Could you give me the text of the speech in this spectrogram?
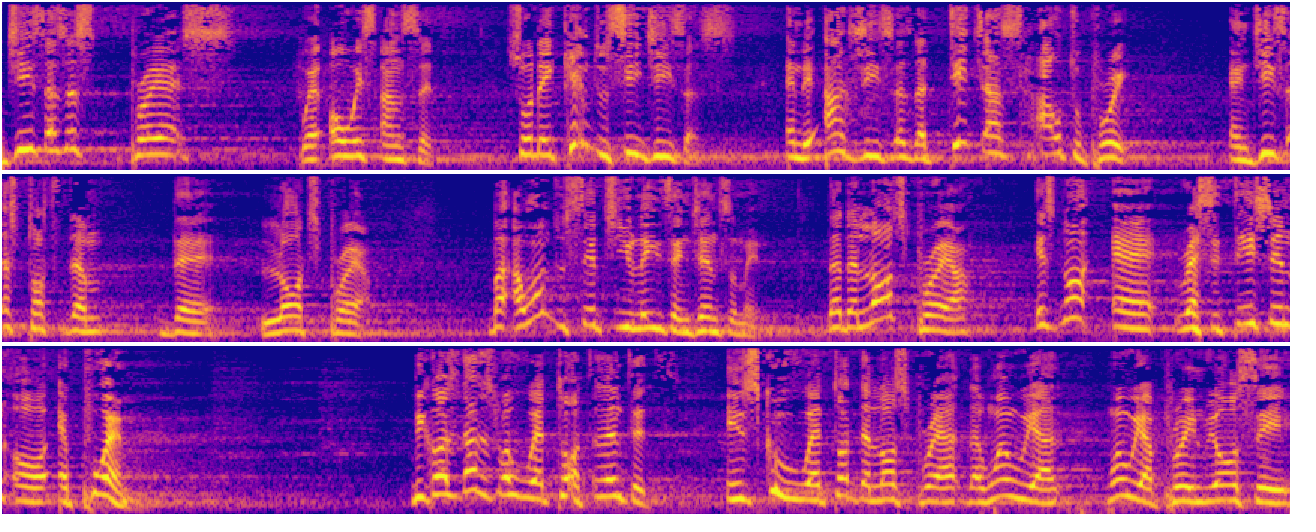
Jesus' prayers were always answered. So they came to see Jesus and they asked Jesus that teach us how to pray. And Jesus taught them the Lord's Prayer. But I want to say to you, ladies and gentlemen, that the Lord's Prayer is not a recitation or a poem. Because that is what we were taught, isn't it? In school, we were taught the Lord's Prayer that when we are when we are praying, we all say,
